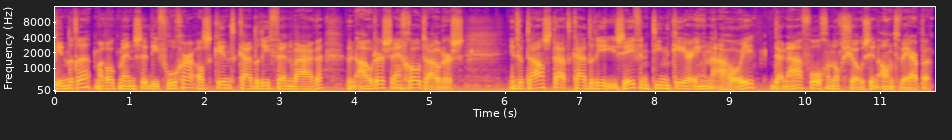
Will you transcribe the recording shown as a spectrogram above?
Kinderen, maar ook mensen die vroeger als kind K3-fan waren. Hun ouders en grootouders. In totaal staat K3 17 keer in Ahoy. Daarna volgen nog shows in Antwerpen.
